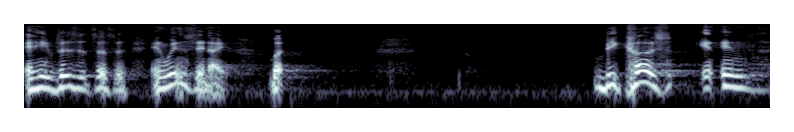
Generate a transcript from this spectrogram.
And He visits us in Wednesday night. But because in, in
